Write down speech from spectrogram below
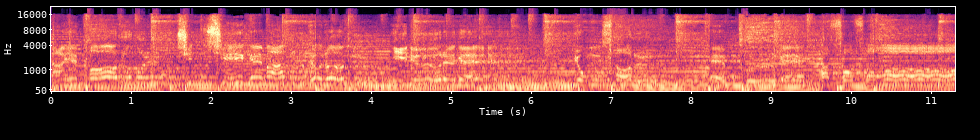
나의 걸음을 지치게 만드는 이들에게 용서를 베풀게 하소서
